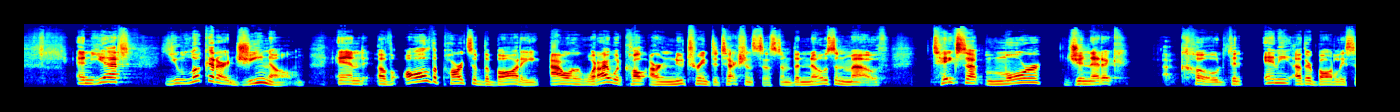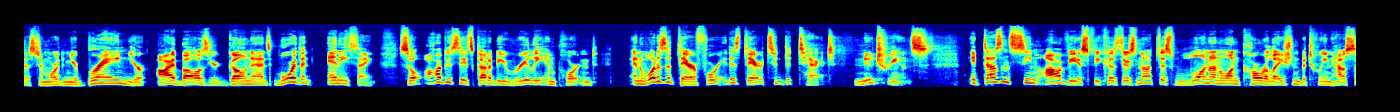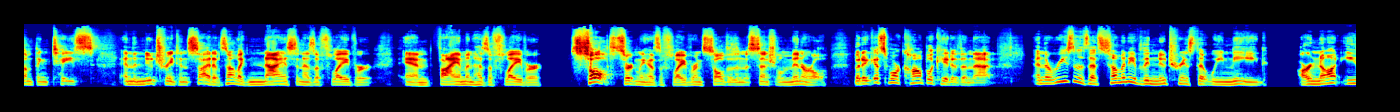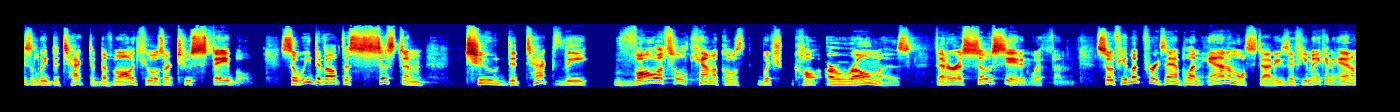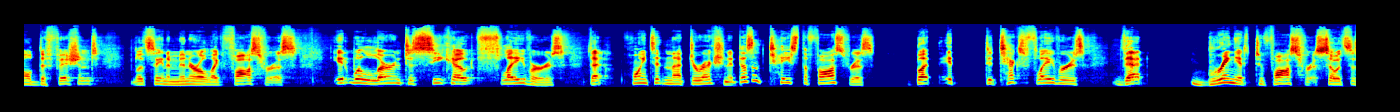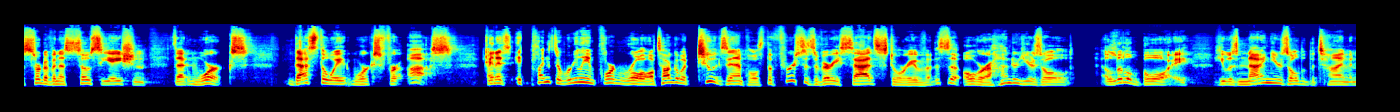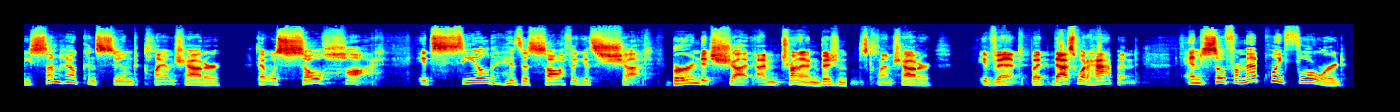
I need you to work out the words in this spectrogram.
And yet, you look at our genome, and of all the parts of the body, our what I would call our nutrient detection system, the nose and mouth, takes up more genetic uh, code than any other bodily system, more than your brain, your eyeballs, your gonads, more than anything. So obviously, it's got to be really important. And what is it there for? It is there to detect nutrients. It doesn't seem obvious because there's not this one on one correlation between how something tastes and the nutrient inside it. It's not like niacin has a flavor and thiamine has a flavor. Salt certainly has a flavor, and salt is an essential mineral, but it gets more complicated than that. And the reason is that so many of the nutrients that we need are not easily detected. The molecules are too stable. So we developed a system to detect the volatile chemicals, which call aromas, that are associated with them. So if you look, for example, in animal studies, if you make an animal deficient, let's say in a mineral like phosphorus, it will learn to seek out flavors that point it in that direction. It doesn't taste the phosphorus, but it detects flavors that bring it to phosphorus. So it's a sort of an association that works. That's the way it works for us. And it's, it plays a really important role. I'll talk about two examples. The first is a very sad story of this is over 100 years old. A little boy, he was nine years old at the time, and he somehow consumed clam chowder that was so hot it sealed his esophagus shut, burned it shut. I'm trying to envision this clam chowder event, but that's what happened. And so from that point forward,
